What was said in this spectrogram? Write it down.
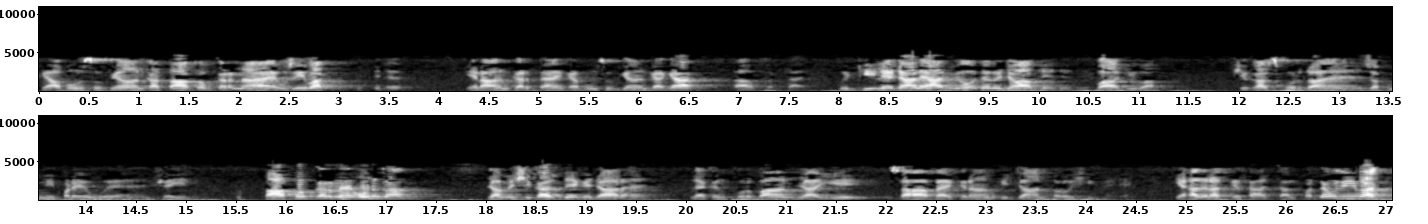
کہ ابو سفیان کا تعقب کرنا ہے اسی وقت۔ اعلان کرتا ہے کہ ابو سفیان کا کیا تعاقب کرتا ہے۔ کوئی ڈھیلے ڈھالے آدمی ہوتے تو جواب دے دیتے۔ واہ جی واہ۔ شکست کردہ ہیں، زخمی پڑے ہوئے ہیں، شہید۔ تعقب کرنا ہے ان کا، جو ہمیں شکست دے کے جا رہے ہیں۔ لیکن قربان جائیے صحابہ کرام کی جان فروشی ہے کہ حضرت کے ساتھ چل پڑتے اسی وقت۔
